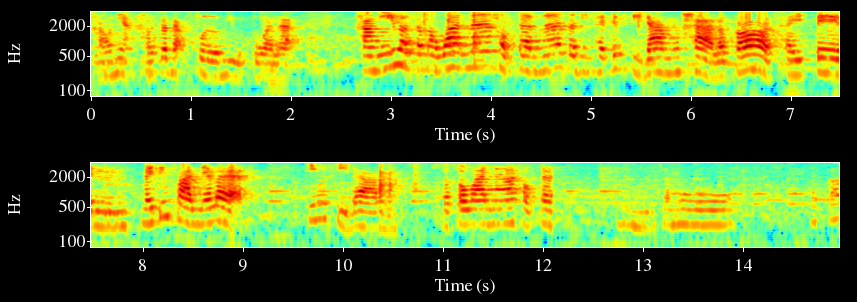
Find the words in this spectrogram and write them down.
เขาเนี่ยเขาจะแบบเฟิร์มอยู่ตัวละคราวนี้เราจะมาวาดหน้าเขากันหน้าจะดีใช้เป็นสีดำค่ะ แล้วก็ใช้เป็นไม้จิ้มฟันเนี่ยแหละ จิ้มสีดำ แล้วก็วาดหน้าเขากันจมูก แล้วก็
